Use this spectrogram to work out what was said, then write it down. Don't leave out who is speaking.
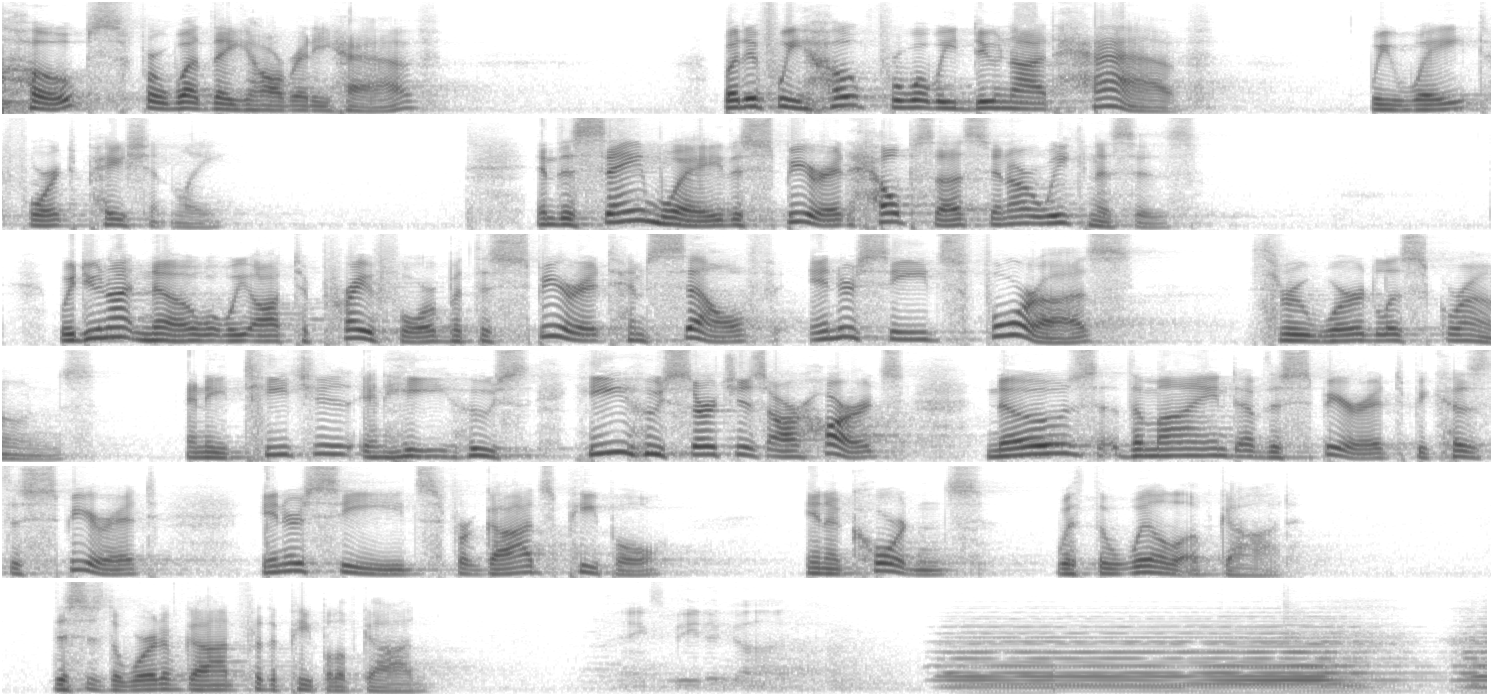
Speaker 1: Hopes for what they already have? But if we hope for what we do not have, we wait for it patiently. In the same way, the Spirit helps us in our weaknesses. We do not know what we ought to pray for, but the Spirit Himself intercedes for us through wordless groans. And He teaches, and He who, he who searches our hearts knows the mind of the Spirit, because the Spirit intercedes for God's people in accordance with the will of God. This is the word of God for the people of God.
Speaker 2: Thanks be to God.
